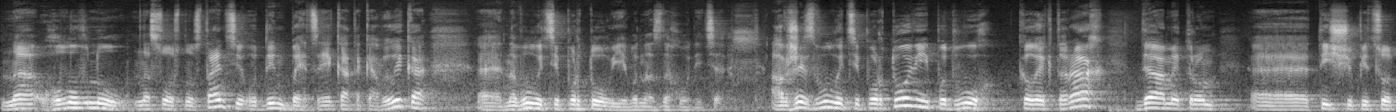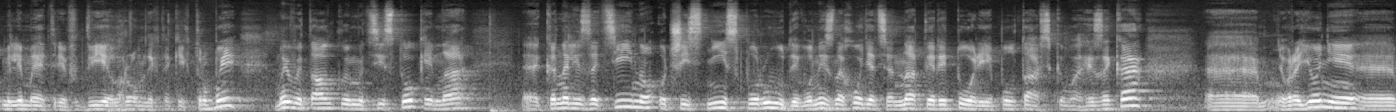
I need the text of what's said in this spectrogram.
на головну насосну станцію 1Б. Це яка така велика е, на вулиці Портовій вона знаходиться. А вже з вулиці Портовій по двох колекторах діаметром е, 1500 мм, дві огромних таких труби, ми виталкуємо ці стоки на е, каналізаційно-очисні споруди. Вони знаходяться на території Полтавського ГЗК е, в районі е,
